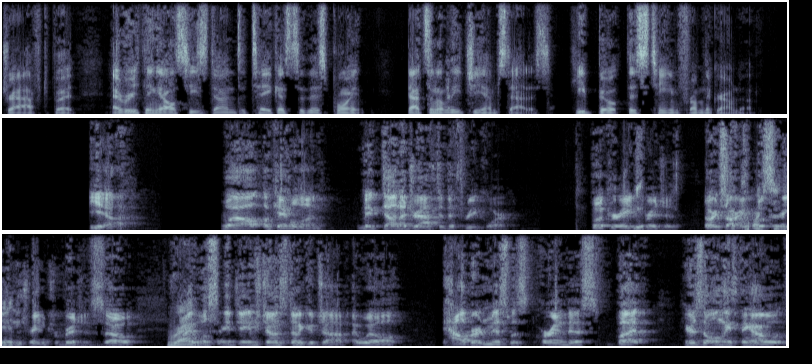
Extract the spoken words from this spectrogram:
draft, but everything else he's done to take us to this point, that's an elite GM status. He built this team from the ground up. Yeah. Well, okay, hold on. McDonough drafted the three core. Booker, Ayton, yeah. Bridges. Or sorry, Booker, Ayton traded for Bridges. So right. I will say James Jones done a good job. I will. Halbert miss was horrendous, but here's the only thing I will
